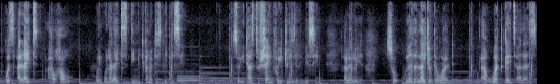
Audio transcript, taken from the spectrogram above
Because a light, how how when, when a light is dim, it cannot easily be seen. So it has to shine for it to easily be seen. Hallelujah. So we are the light of the world. We are what guides others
